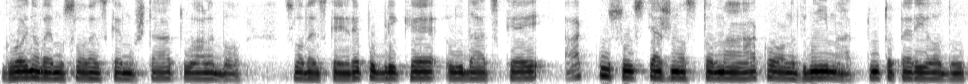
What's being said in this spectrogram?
k vojnovému slovenskému štátu alebo Slovenskej republike ľudáckej, akú súťažnosť to má, ako on vníma túto periódu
